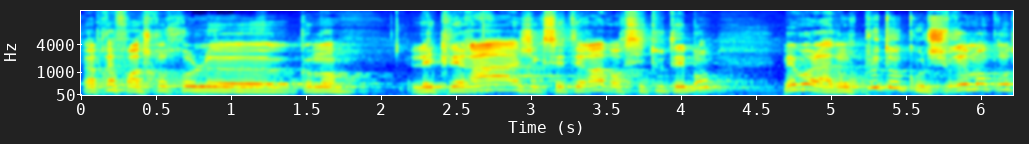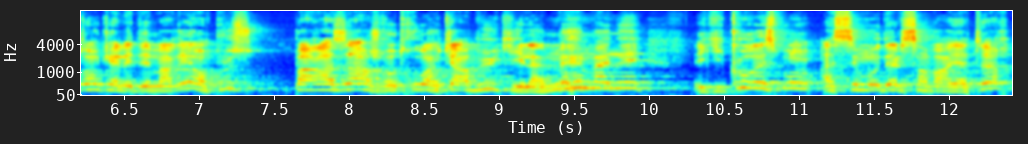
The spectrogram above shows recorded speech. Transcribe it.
Après il faudra que je contrôle le, comment l'éclairage etc, voir si tout est bon. Mais voilà, donc plutôt cool, je suis vraiment content qu'elle ait démarré. En plus, par hasard, je retrouve un carbu qui est la même année et qui correspond à ces modèles sans variateur.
